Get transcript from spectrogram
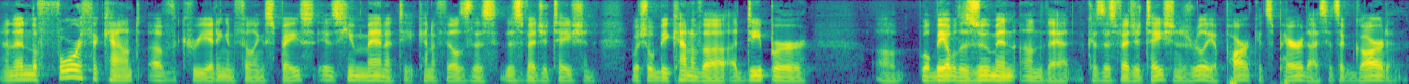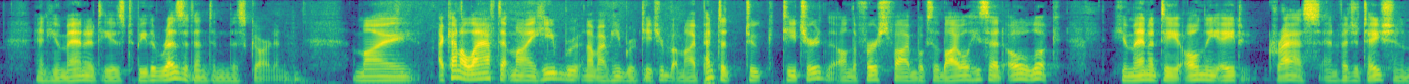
And then the fourth account of creating and filling space is humanity. It kind of fills this this vegetation, which will be kind of a, a deeper. Uh, we'll be able to zoom in on that because this vegetation is really a park. It's paradise. It's a garden, and humanity is to be the resident in this garden. My I kind of laughed at my Hebrew, not my Hebrew teacher, but my Pentateuch teacher on the first five books of the Bible. He said, "Oh, look, humanity only ate grass and vegetation,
